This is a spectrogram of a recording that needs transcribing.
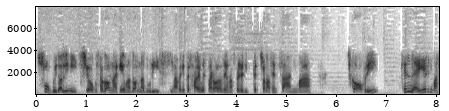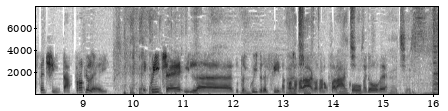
subito all'inizio questa donna che è una donna durissima, perché per fare questa cosa sei una specie di persona senza anima, scopri che lei è rimasta incinta, proprio lei. e qui c'è il, uh, tutto il quid del film, cosa eh, farà, certo. cosa non farà, eh, come, certo. dove. Eh, certo.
